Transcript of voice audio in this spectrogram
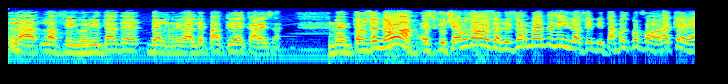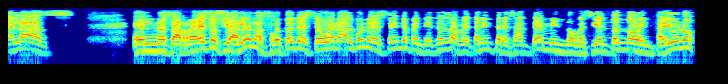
las figuritas del rival de patio de cabeza. Entonces, no, escuchemos a José Luis Fernández y los invitamos por favor a que vean las en nuestras redes sociales las fotos de este buen álbum, de este Independiente Zafé tan interesante de 1991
